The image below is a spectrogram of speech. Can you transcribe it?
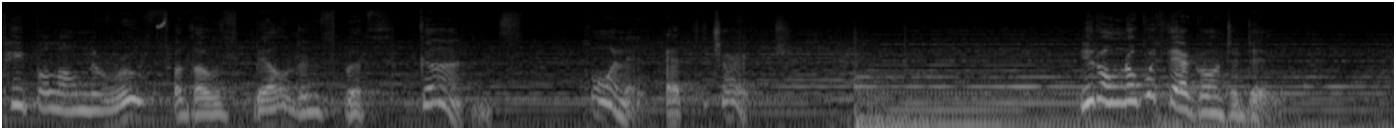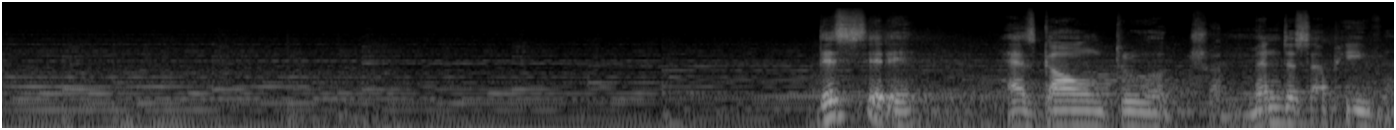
people on the roof of those buildings with guns pointed at the church. You don't know what they're going to do. This city has gone through a tremendous upheaval.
